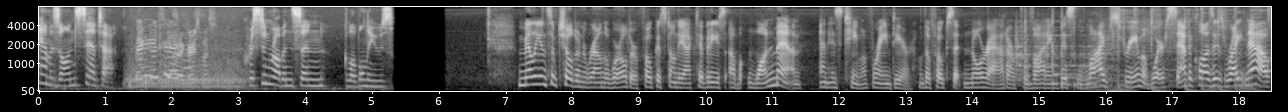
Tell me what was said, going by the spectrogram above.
Amazon Santa. Merry Christmas. Merry Christmas. Kristen Robinson, Global News. Millions of children around the world are focused on the activities of one man and his team of reindeer. The folks at NORAD are providing this live stream of where Santa Claus is right now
